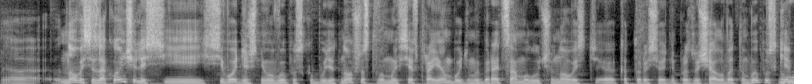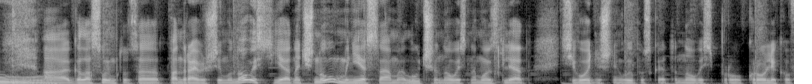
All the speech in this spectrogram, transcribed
новости закончились, и сегодняшнего выпуска будет новшество. Мы все втроем будем выбирать самую лучшую новость, э, которая сегодня прозвучала в этом выпуске. А, голосуем тут за понравившуюся ему новость. Я начну. Мне самая лучшая новость, на мой взгляд, сегодняшнего выпуска, это новость про кроликов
